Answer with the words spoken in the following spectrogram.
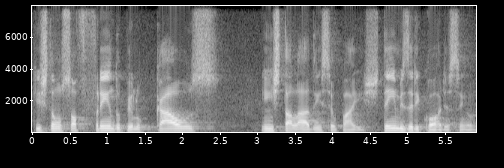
que estão sofrendo pelo caos instalado em seu país. Tem misericórdia, Senhor.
